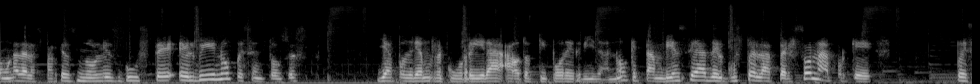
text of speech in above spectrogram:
una de las partes no les guste el vino, pues entonces ya podríamos recurrir a, otro tipo de bebida, ¿no? Que también sea del gusto de la persona, porque pues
